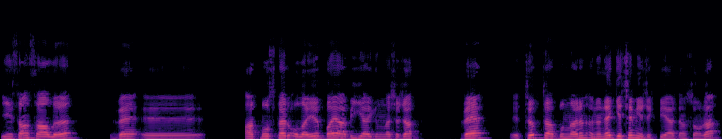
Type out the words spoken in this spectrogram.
insan sağlığı ve e, atmosfer olayı baya bir yaygınlaşacak ve e, tıp da bunların önüne geçemeyecek bir yerden sonra.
